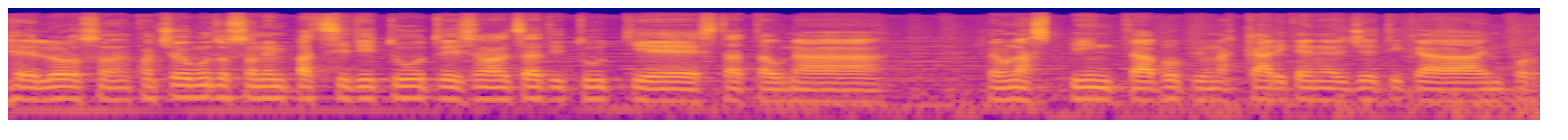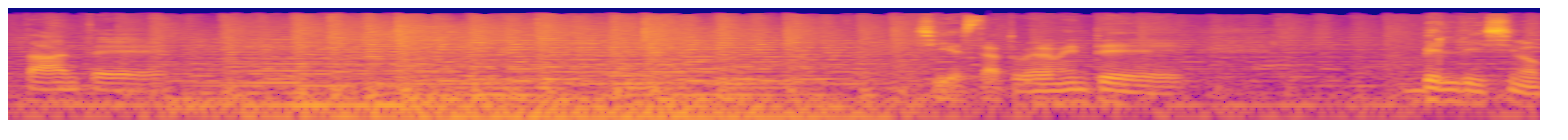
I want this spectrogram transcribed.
eh, loro sono, a un certo punto sono impazziti tutti, si sono alzati tutti, è stata una, una spinta, proprio una carica energetica importante. Sì, è stato veramente bellissimo.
